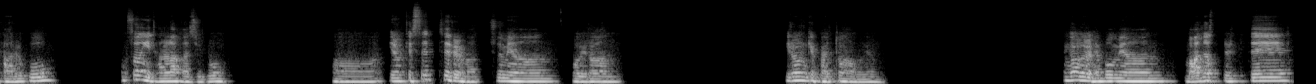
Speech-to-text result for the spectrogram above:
다르고 속성이 달라가지고 어, 이렇게 세트를 맞추면 뭐 이런 이런 게 발동하고요. 생각을 해보면 맞았을 때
